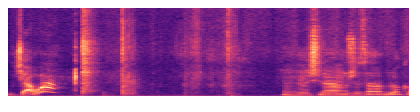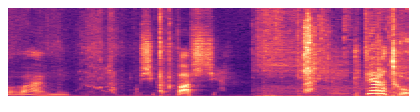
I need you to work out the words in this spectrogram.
Działa? Myślałem, że zablokowałem mój psik. Patrzcie. Dopiero tu!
